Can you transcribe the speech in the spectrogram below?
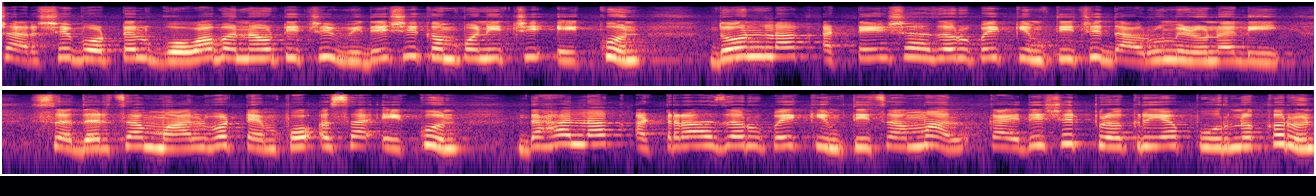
चारशे बॉटल गोवा बनावटीची विदेशी कंपनीची एकूण दोन लाख अठ्ठ्याऐंशी हजार रुपये किमतीची दारू मिळून आली. सदरचा माल व टेम्पो असा एकूण दहा लाख अठरा हजार रुपये किमतीचा माल कायदेशीर प्रक्रिया पूर्ण करून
